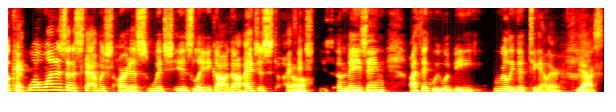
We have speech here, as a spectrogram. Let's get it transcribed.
Okay. Well, one is an established artist, which is Lady Gaga. I just, I think Ah. she's amazing. I think we would be really good together. Yes.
